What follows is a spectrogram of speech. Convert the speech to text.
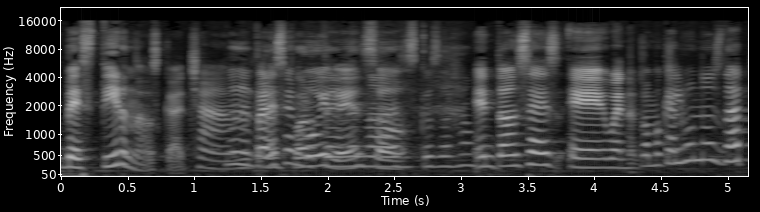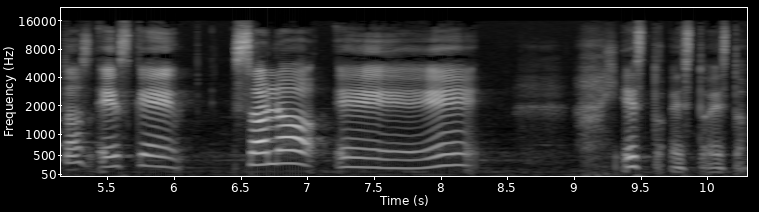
vestirnos, cacha. No Me parece muy no denso. Entonces, eh, bueno, como que algunos datos es que solo... ay, esto, esto, esto.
